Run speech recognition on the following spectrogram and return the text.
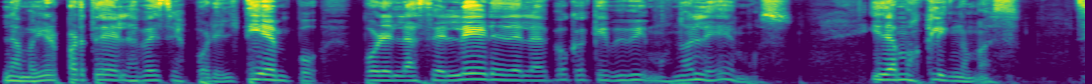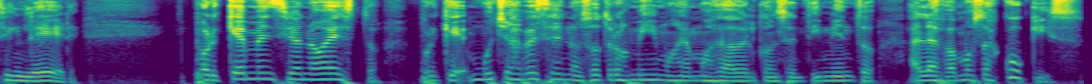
la mayor parte de las veces por el tiempo, por el acelere de la época que vivimos, no leemos y damos clic nomás, sin leer. ¿Por qué menciono esto? Porque muchas veces nosotros mismos hemos dado el consentimiento a las famosas cookies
